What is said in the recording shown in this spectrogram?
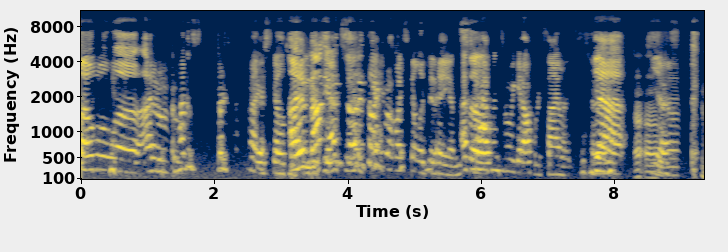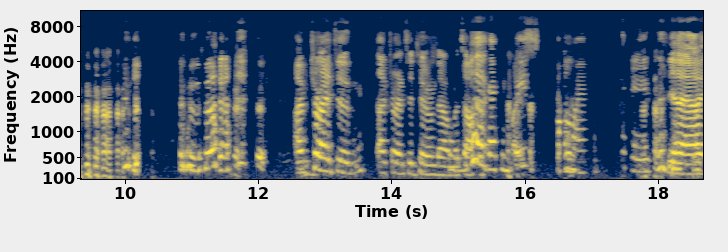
I will. Uh, I don't. I haven't started talking about your skeleton. I have not yet, even so- started talking about my skeleton hands. That's so what happens when we get awkward silence. yeah, Uh oh. yeah. I'm trying to. I'm trying to tone down the Look. I can face all my face. Yeah.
